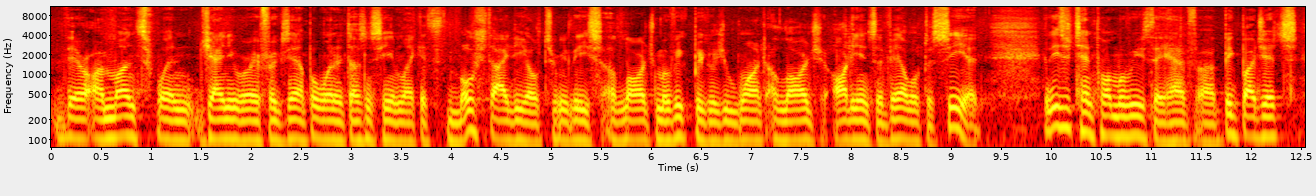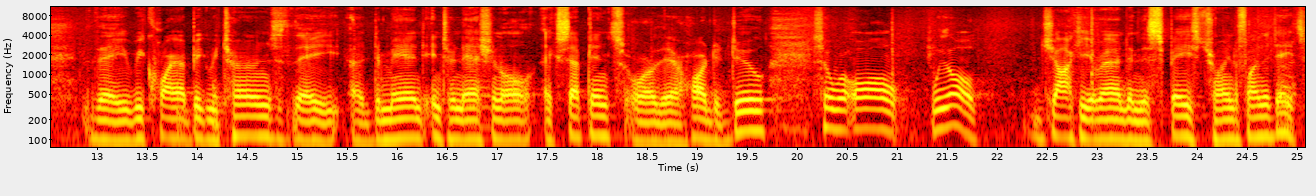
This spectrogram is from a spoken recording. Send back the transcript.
There are months when January, for example, when it doesn't seem like it's most ideal to release a large movie because you want a large audience available to see it. And these are tentpole movies. They have uh, big budgets. They require big returns. They uh, demand international acceptance, or they're hard to do. So we're all we all jockey around in this space trying to find the dates.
